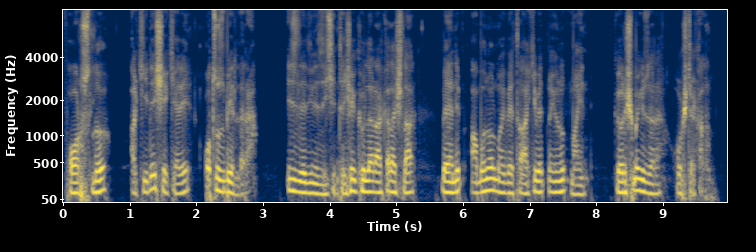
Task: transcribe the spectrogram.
Forslu akide şekeri 31 lira. İzlediğiniz için teşekkürler arkadaşlar. Beğenip abone olmayı ve takip etmeyi unutmayın. Görüşmek üzere. Hoşçakalın.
